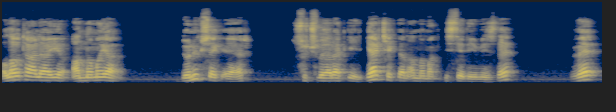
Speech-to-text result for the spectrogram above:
Allahu Teala'yı anlamaya dönüksek eğer suçlayarak değil, gerçekten anlamak istediğimizde ve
